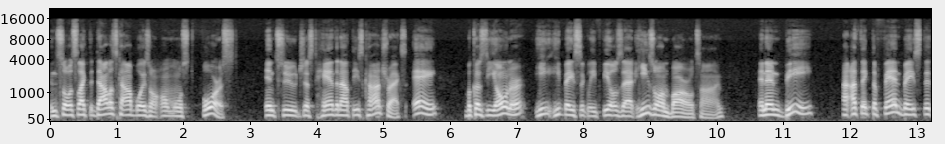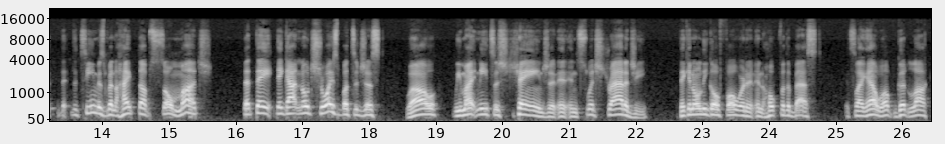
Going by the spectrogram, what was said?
And so it's like the Dallas Cowboys are almost forced into just handing out these contracts. A, because the owner, he he basically feels that he's on borrowed time. And then B, I think the fan base, the, the, the team has been hyped up so much that they, they got no choice but to just, well, we might need to change and, and switch strategy. They can only go forward and, and hope for the best it's like, hell, well, good luck.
